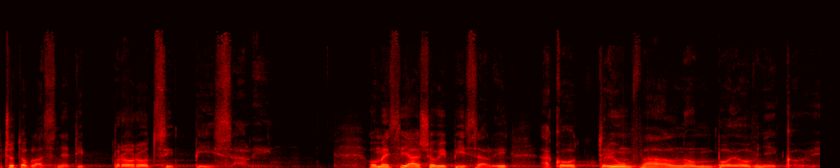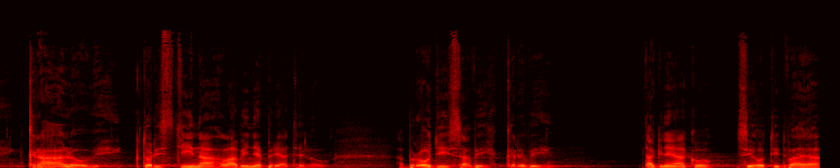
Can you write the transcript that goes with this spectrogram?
Čo to vlastne tí proroci písali? O Mesiášovi písali ako o triumfálnom bojovníkovi, kráľovi, ktorý stína hlavy nepriateľov a brodí sa v ich krvi. Tak nejako si ho tí dvaja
